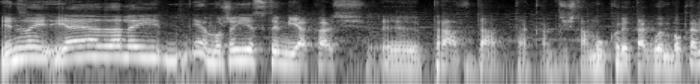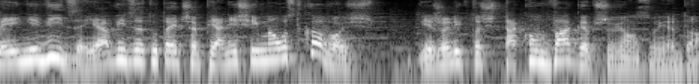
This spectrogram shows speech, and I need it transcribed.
Więc ja dalej, nie wiem, może jest w tym jakaś y, prawda taka gdzieś tam ukryta głęboko, ale jej nie widzę. Ja widzę tutaj czepianie się i małostkowość. Jeżeli ktoś taką wagę przywiązuje do,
